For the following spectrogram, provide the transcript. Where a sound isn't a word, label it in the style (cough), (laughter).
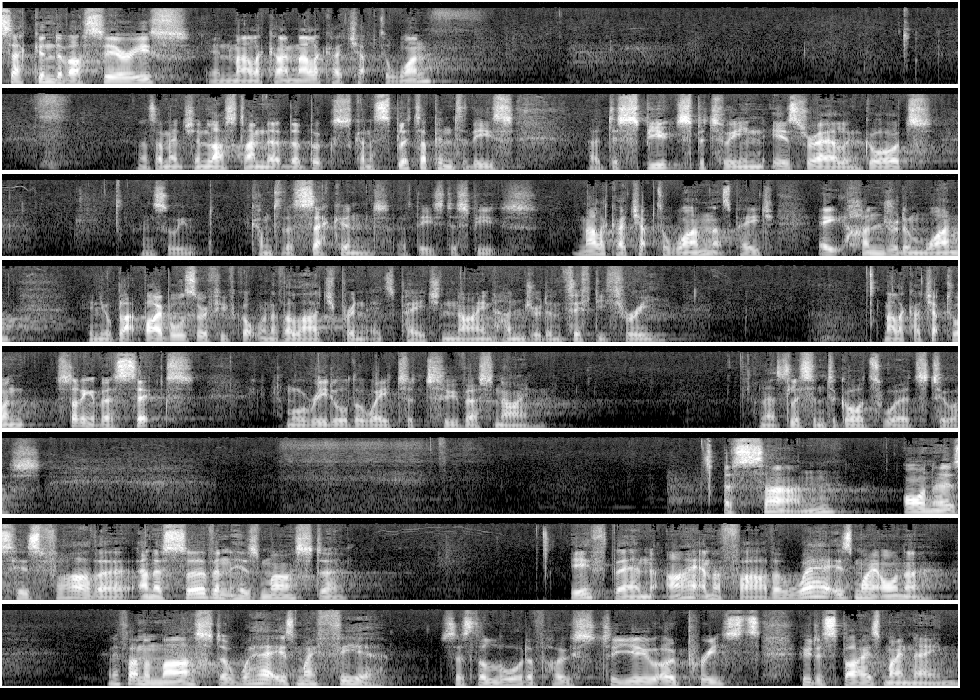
second of our series in Malachi, Malachi chapter 1. As I mentioned last time, the, the book's kind of split up into these uh, disputes between Israel and God. And so we come to the second of these disputes. Malachi chapter 1, that's page 801 in your black Bibles, or if you've got one of the large print, it's page 953. Malachi chapter 1, starting at verse 6, and we'll read all the way to 2 verse 9. Let's listen to God's words to us. A son honors his father, and a servant his master. If then I am a father, where is my honor? And if I'm a master, where is my fear? Says the Lord of hosts to you, O priests, who despise my name.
